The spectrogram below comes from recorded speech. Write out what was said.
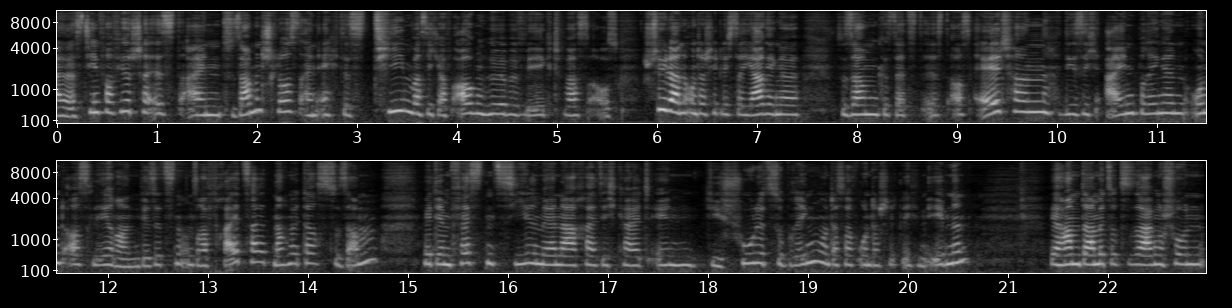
Also das Team for Future ist ein Zusammenschluss, ein echtes Team, was sich auf Augenhöhe bewegt, was aus Schülern unterschiedlichster Jahrgänge zusammengesetzt ist, aus Eltern, die sich einbringen und aus Lehrern. Wir sitzen in unserer Freizeit nachmittags zusammen mit dem festen Ziel, mehr Nachhaltigkeit in die Schule zu bringen und das auf unterschiedlichen Ebenen. Wir haben damit sozusagen schon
